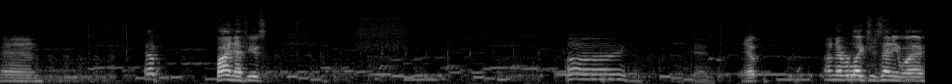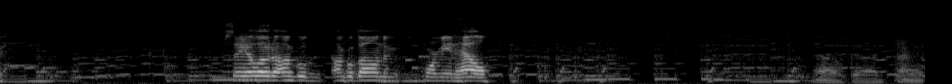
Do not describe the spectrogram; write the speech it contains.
and yep, bye nephews. Bye. Dead. Yep, I never liked yours anyway. Say hello to Uncle Uncle Don for me in hell. Oh god. Alright.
